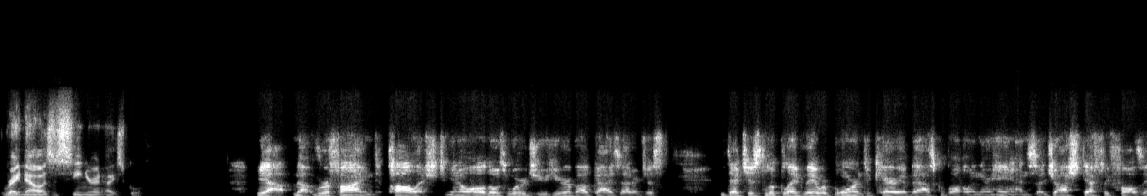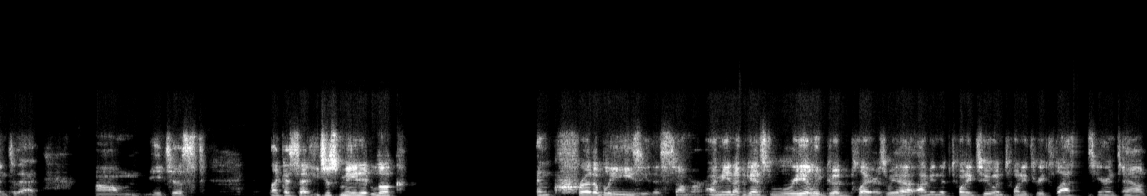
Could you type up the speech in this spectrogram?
right now as a senior in high school. Yeah, no, refined, polished, you know, all those words you hear about guys that are just that just look like they were born to carry a basketball in their hands. And Josh definitely falls into that. Um, he just, like I said, he just made it look incredibly easy this summer. I mean, against really good players. We have, I mean, the 22 and 23 classes here in town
